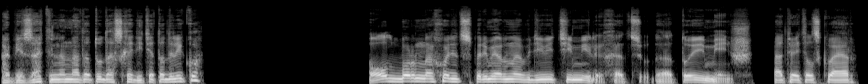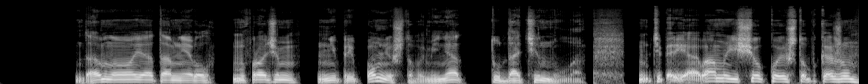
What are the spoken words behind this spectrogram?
Обязательно надо туда сходить. Это далеко?» «Олдборн находится примерно в девяти милях отсюда, а то и меньше», — ответил Сквайр. «Давно я там не был. Впрочем, не припомню, чтобы меня туда тянуло. Теперь я вам еще кое-что покажу».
